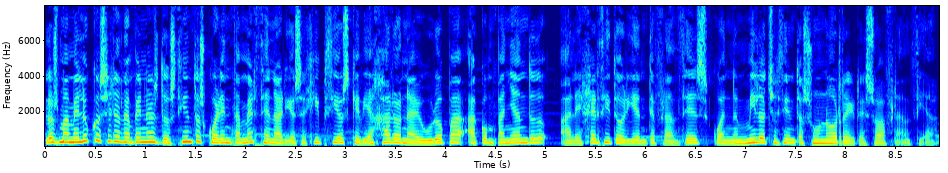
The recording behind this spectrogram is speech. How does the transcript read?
Los mamelucos eran apenas 240 mercenarios egipcios que viajaron a Europa acompañando al ejército oriente francés cuando en 1801 regresó a Francia.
